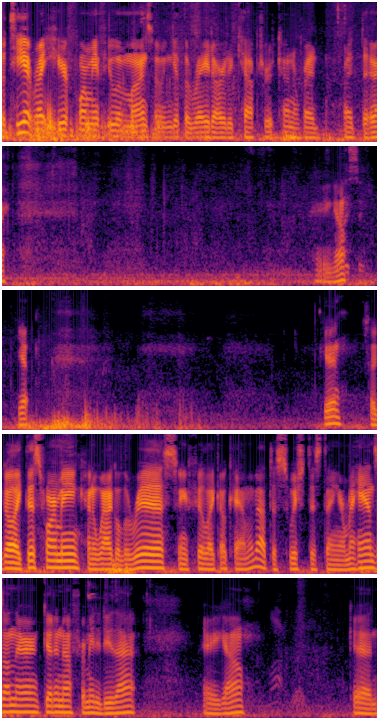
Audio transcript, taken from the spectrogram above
So tee it right here for me if you wouldn't mind so we can get the radar to capture it kind of right, right there. There you go. Yep. Good. So go like this for me, kind of waggle the wrist, and you feel like, okay, I'm about to swish this thing. Are my hands on there good enough for me to do that? There you go. Good.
